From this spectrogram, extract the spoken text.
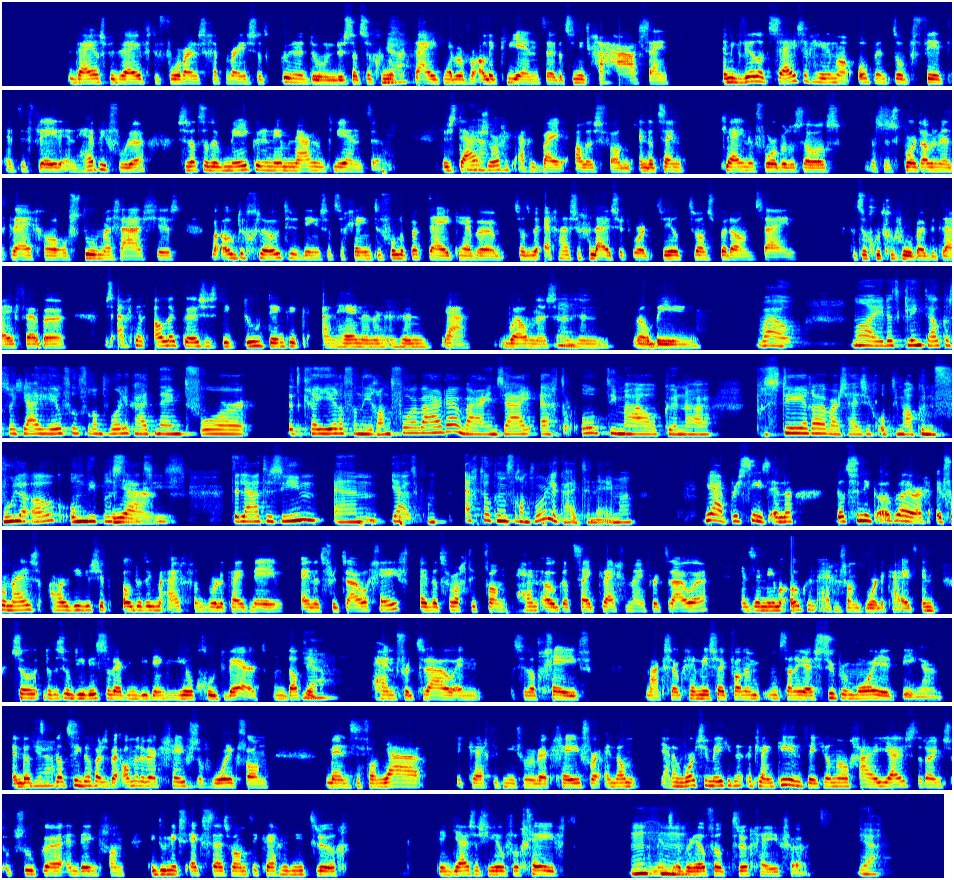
wij als bedrijf de voorwaarden scheppen waarin ze dat kunnen doen. Dus dat ze genoeg tijd hebben voor alle cliënten, dat ze niet gehaast zijn. En ik wil dat zij zich helemaal op en top fit en tevreden en happy voelen, zodat ze dat ook mee kunnen nemen naar hun cliënten. Dus daar zorg ik eigenlijk bij alles van. En dat zijn kleine voorbeelden zoals dat ze een sportabonnement krijgen of stoelmassages. Maar ook de grotere dingen, zodat ze geen te volle praktijk hebben. Zodat we echt naar ze geluisterd worden. Dat we heel transparant zijn. Dat ze een goed gevoel bij het bedrijf hebben. Dus eigenlijk in alle keuzes die ik doe, denk ik aan hen en hun ja, wellness en hun well-being. Wauw, mooi. Dat klinkt ook als dat jij heel veel verantwoordelijkheid neemt voor het creëren van die randvoorwaarden, waarin zij echt optimaal kunnen presteren, waar zij zich optimaal kunnen voelen ook om die prestaties te laten zien. En ja, het komt echt ook hun verantwoordelijkheid te nemen. Ja, precies. En uh, dat vind ik ook wel heel erg. Voor mij is hard leadership ook dat ik mijn eigen verantwoordelijkheid neem en het vertrouwen geef. En dat verwacht ik van hen ook, dat zij krijgen mijn vertrouwen. En zij nemen ook hun eigen verantwoordelijkheid. En zo, dat is ook die wisselwerking die denk ik heel goed werkt. Omdat ik hen vertrouw en ze dat geef, maak ze ook geen miswerk van en ontstaan er juist super mooie dingen. En dat, dat zie ik nog wel eens bij andere werkgevers of hoor ik van mensen van ja, ik krijg dit niet van mijn werkgever. En dan, ja, dan word je een beetje een klein kind, weet je. En dan ga je juist de randjes opzoeken en denk van ik doe niks extra's, want ik krijg het niet terug. Ik denk juist als je heel veel geeft, mm -hmm. mensen ook weer heel veel teruggeven. Ja,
